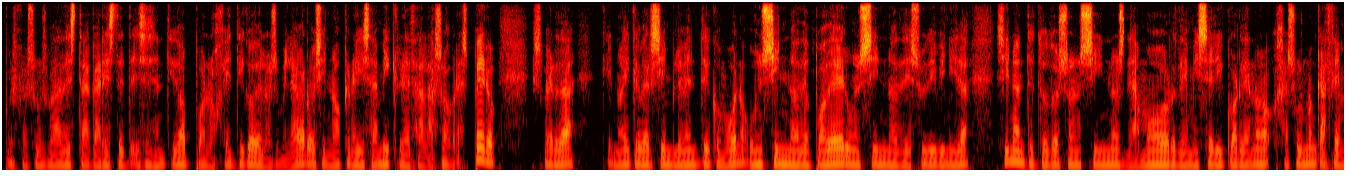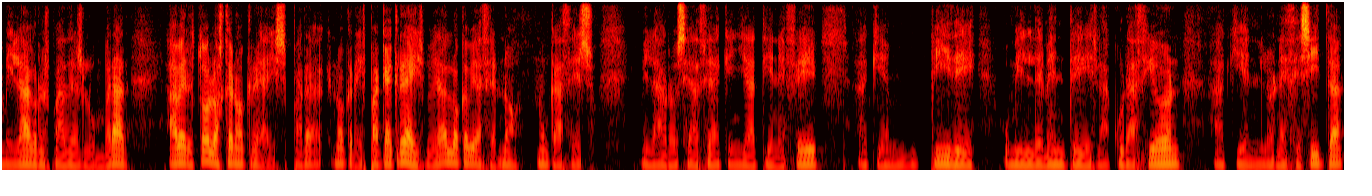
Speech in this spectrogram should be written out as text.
pues Jesús va a destacar este, ese sentido apologético de los milagros. Si no creéis a mí, creed a las obras. Pero es verdad que no hay que ver simplemente como bueno, un signo de poder, un signo de su divinidad, sino ante todo son signos de amor, de misericordia. No, Jesús nunca hace milagros para deslumbrar. A ver, todos los que no creáis, para no creáis, para que creáis, vean lo que voy a hacer. No, nunca hace eso. Milagro se hace a quien ya tiene fe, a quien pide humildemente la curación, a quien lo necesita.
